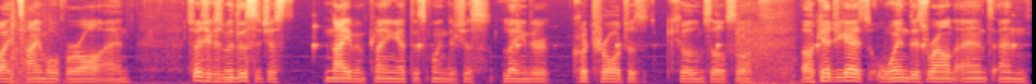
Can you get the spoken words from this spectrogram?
by time overall. And especially because Medusa just not even playing at this point. They're just letting their control just kill themselves. So I'll catch you guys when this round ends and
